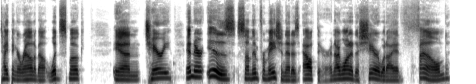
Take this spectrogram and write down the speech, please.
typing around about wood smoke and cherry, and there is some information that is out there, and I wanted to share what I had found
